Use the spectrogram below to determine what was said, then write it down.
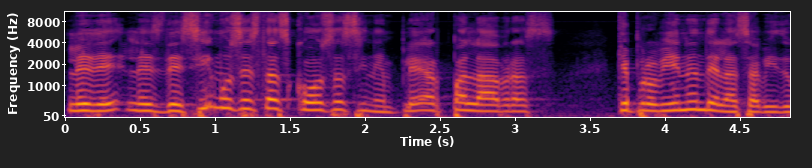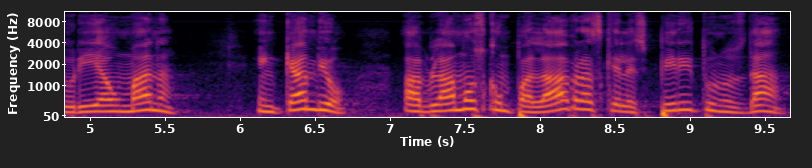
les decimos estas cosas sin emplear palabras que provienen de la sabiduría humana. En cambio, hablamos con palabras que el Espíritu nos da,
